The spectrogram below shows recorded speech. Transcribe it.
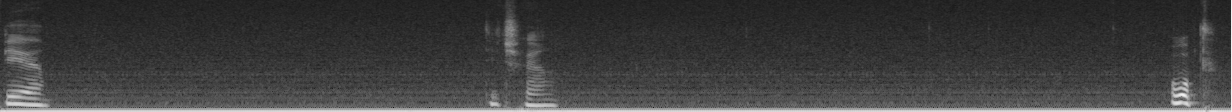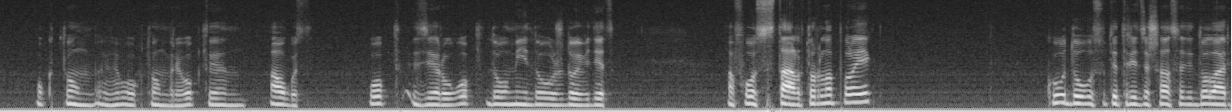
pe deci opt octombrie, octombrie, 8 august 808 2022, vedeți, a fost startul la proiect cu 236 de dolari.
